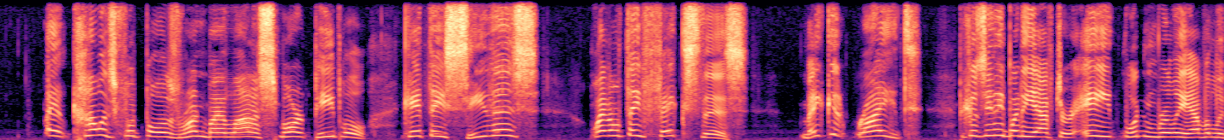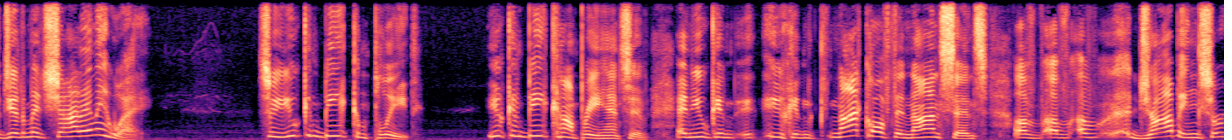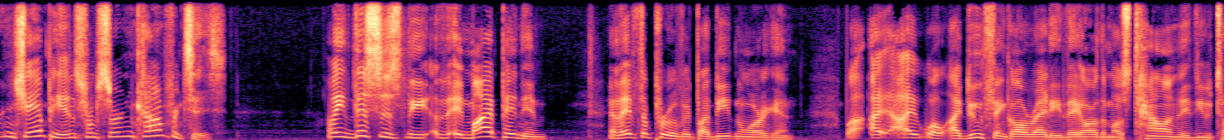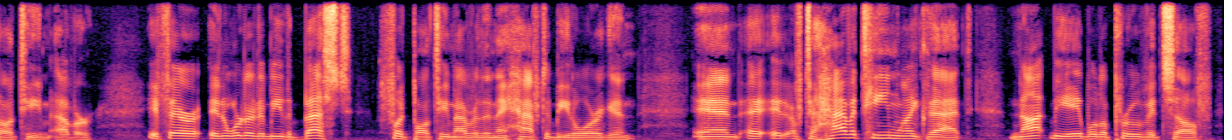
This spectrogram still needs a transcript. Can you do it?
man, college football is run by a lot of smart people. Can't they see this? Why don't they fix this? Make it right. Because anybody after eight wouldn't really have a legitimate shot anyway. So you can be complete. You can be comprehensive, and you can you can knock off the nonsense of of, of jobbing certain champions from certain conferences. I mean, this is the, in my opinion, and they have to prove it by beating Oregon. But I, I, well, I do think already they are the most talented Utah team ever. If they're in order to be the best football team ever, then they have to beat Oregon. And uh, it, to have a team like that not be able to prove itself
